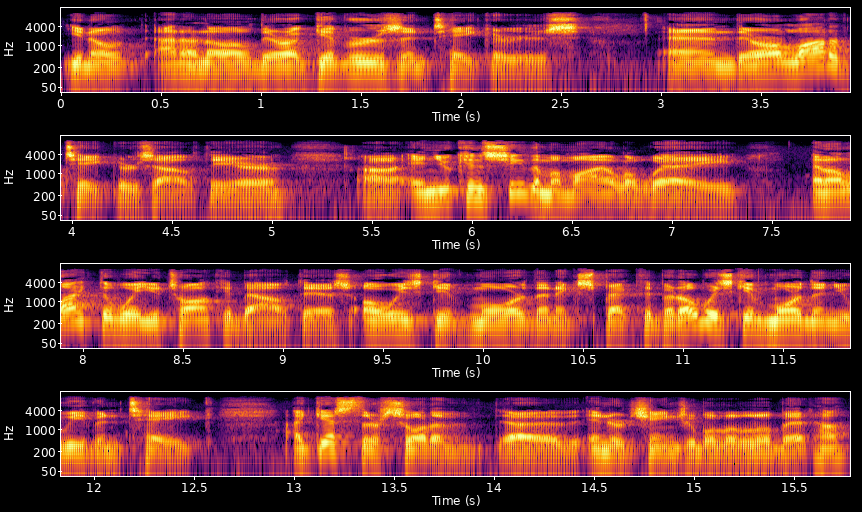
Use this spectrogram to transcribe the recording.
you know. I don't know. There are givers and takers, and there are a lot of takers out there, uh, and you can see them a mile away. And I like the way you talk about this. Always give more than expected, but always give more than you even take. I guess they're sort of uh, interchangeable a little bit, huh?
